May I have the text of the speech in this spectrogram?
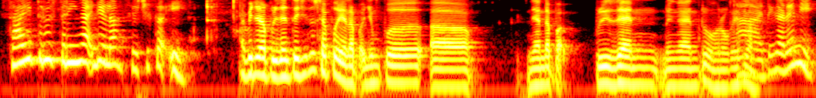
Saya terus teringat dia lah. Saya cakap eh Habis dalam presentation tu siapa yang dapat jumpa uh, yang dapat present dengan tu orang Islam? ah dengar dah ni.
